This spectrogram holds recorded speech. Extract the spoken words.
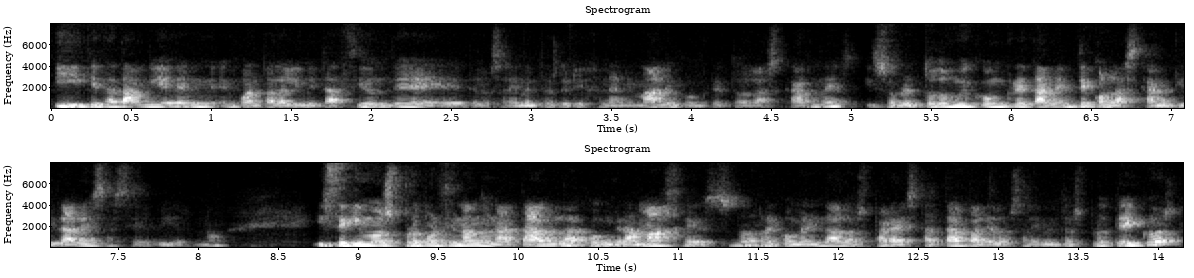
y quizá también en, en cuanto a la limitación de, de, los alimentos de origen animal, en concreto las carnes, y sobre todo muy concretamente con las cantidades a servir. ¿no? Y seguimos proporcionando una tabla con gramajes ¿no? recomendados para esta etapa de los alimentos proteicos,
